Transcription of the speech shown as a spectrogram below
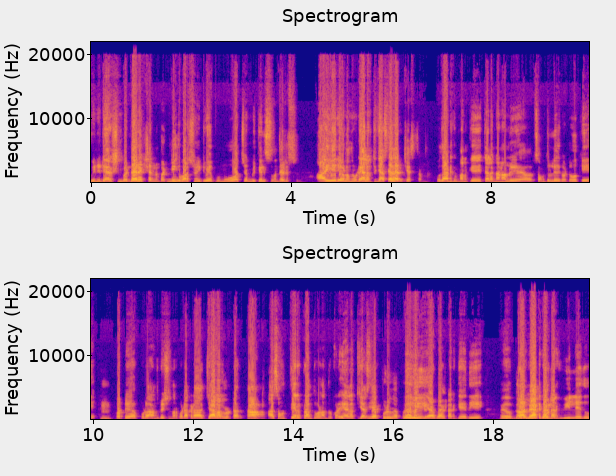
విని డైరెక్షన్ బట్టి డైరెక్షన్ బట్టి మీకు వర్షం ఇటువైపు మూవ్ అవచ్చు అని మీకు తెలుస్తుంది. తెలుస్తుంది. ఆ ఏరియా వాళ్ళందరూ కూడా అలర్ట్ చేస్తారు. అలర్ట్ చేస్తాం. ఉదాహరణకి మనకి తెలంగాణలో సముద్రం లేదు కాబట్టి ఓకే. Hmm. బట్ ఇప్పుడు ఆంధ్రప్రదేశ్ ఉందనుకోండి అక్కడ జాలర్లు ఉంటారు. ఆ, సముద్ర తీర ప్రాంతం వాళ్ళందరూ కూడా అలర్ట్ చేస్తారు. ఎప్పుడు. వెళ్ళటానికి ఏది గాలి వేటకు వీలు లేదు.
